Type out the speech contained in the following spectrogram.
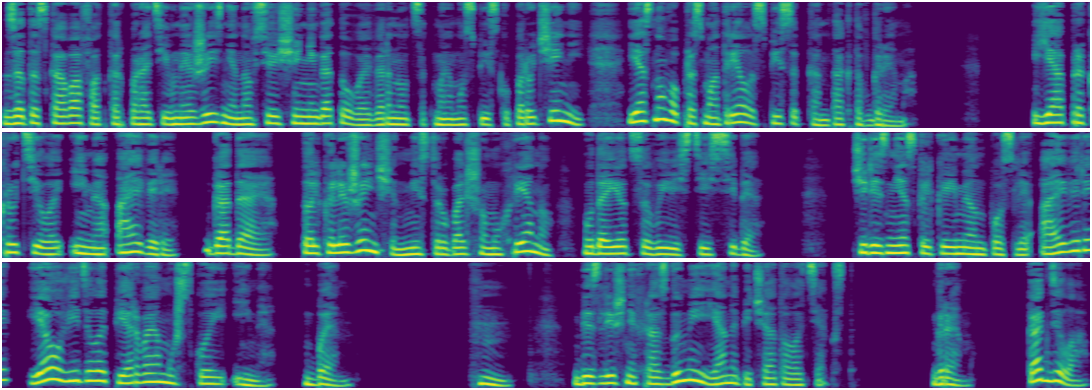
Затасковав от корпоративной жизни, но все еще не готовая вернуться к моему списку поручений, я снова просмотрела список контактов Грэма. Я прокрутила имя Айвери, гадая, только ли женщин мистеру Большому Хрену удается вывести из себя. Через несколько имен после Айвери я увидела первое мужское имя — Бен. Хм, без лишних раздумий я напечатала текст. Грэм, как дела?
